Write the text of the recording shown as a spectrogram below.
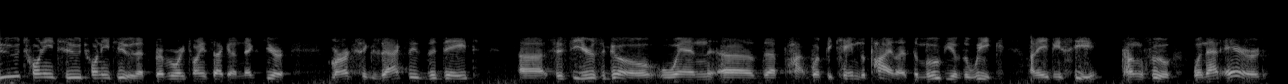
22222, that's February 22nd of next year, marks exactly the date uh, 50 years ago when uh, the what became the pilot, the movie of the week on ABC, Kung Fu, when that aired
